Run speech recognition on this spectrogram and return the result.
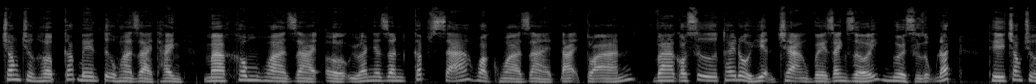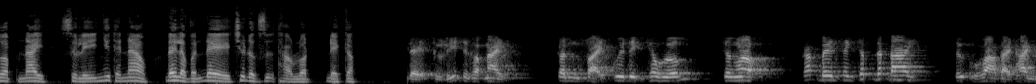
trong trường hợp các bên tự hòa giải thành mà không hòa giải ở Ủy ban nhân dân cấp xã hoặc hòa giải tại tòa án và có sự thay đổi hiện trạng về danh giới người sử dụng đất thì trong trường hợp này xử lý như thế nào? Đây là vấn đề chưa được dự thảo luật đề cập. Để xử lý trường hợp này, cần phải quy định theo hướng trường hợp các bên tranh chấp đất đai tự hòa giải thành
